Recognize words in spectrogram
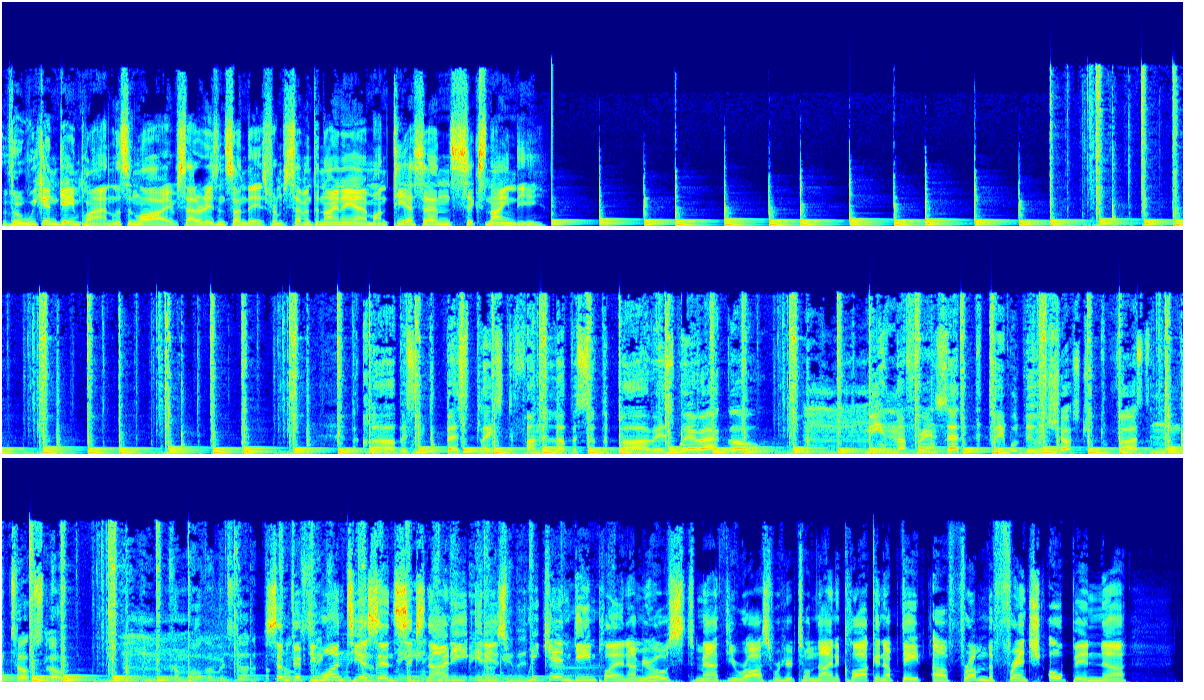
The Weekend Game Plan. Listen live Saturdays and Sundays from 7 to 9 a.m. on TSN 690. The club isn't the best place to find a lover, so the bar is where I go. Me and my friends at the table doing shots, tripping fast, and then we talk slow. And you come over and start up a 751 TSN 690. and It is Weekend. Game Plan. I'm your host, Matthew Ross. We're here till 9 o'clock. An update uh, from the French Open. Uh,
